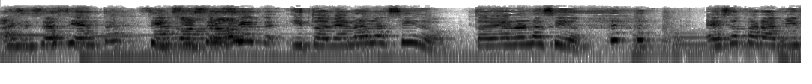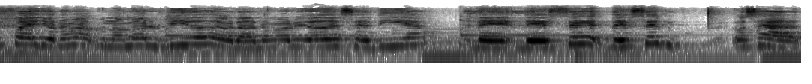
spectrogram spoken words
¿Así se siente? ¿Sin Así control? se siente. Y todavía no ha nacido, todavía no ha nacido. Eso para mí fue, yo no me, no me olvido, de verdad, no me olvido de ese día, de, de ese, de ese, o sea,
